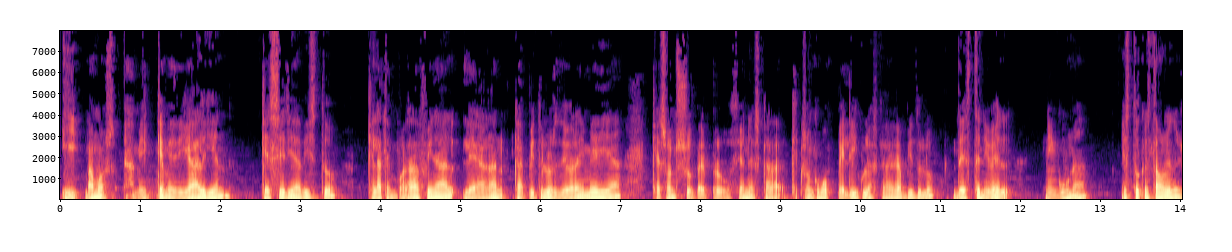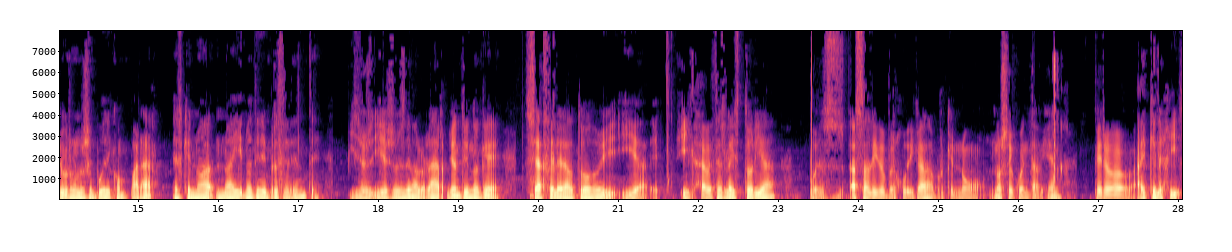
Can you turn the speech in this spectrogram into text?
Y vamos, a mí que me diga alguien qué serie ha visto que la temporada final le hagan capítulos de hora y media que son superproducciones, cada, que son como películas cada capítulo de este nivel. Ninguna. Esto que estamos viendo yo creo que no se puede comparar. Es que no, no, hay, no tiene precedente. Y eso, y eso es de valorar. Yo entiendo que se ha acelerado todo y, y a veces la historia pues ha salido perjudicada porque no, no se cuenta bien. Pero hay que elegir.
